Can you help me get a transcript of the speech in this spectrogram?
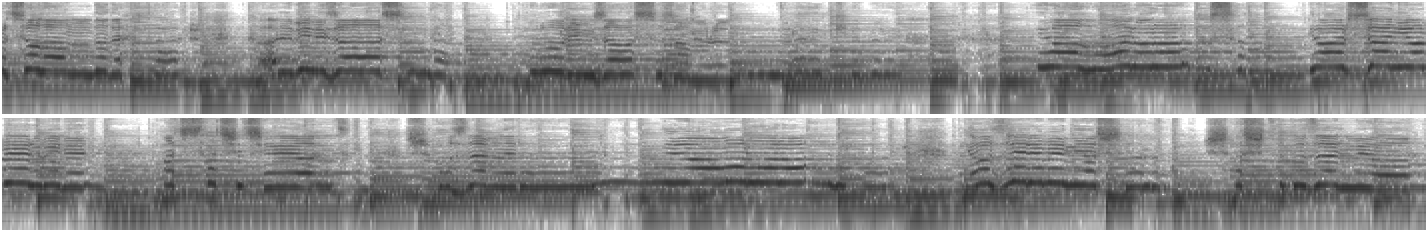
Ortalandı defter. Kalbin hizasında Durur imzasız ömrüm mürekkebi Yalvarırım sana Görsen ya bir beni Açsa çiçeği artık Şu özlemleri Yağmurlar ağlar Gözlerimin yaşları Şaştı düzelmiyor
